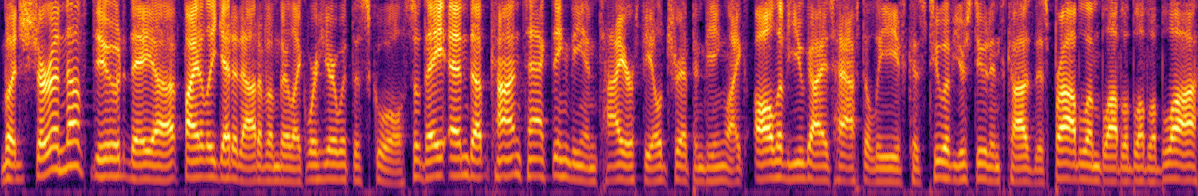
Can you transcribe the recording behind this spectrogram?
But sure enough, dude, they uh, finally get it out of them. They're like, we're here with the school. So they end up contacting the entire field trip and being like, all of you guys have to leave because two of your students caused this problem, blah, blah, blah, blah, blah.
